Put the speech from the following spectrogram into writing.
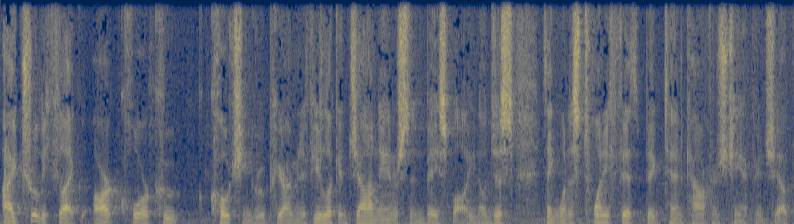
I truly feel like our core co- coaching group here. I mean, if you look at John Anderson in baseball, you know, just think won his 25th Big Ten Conference championship.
